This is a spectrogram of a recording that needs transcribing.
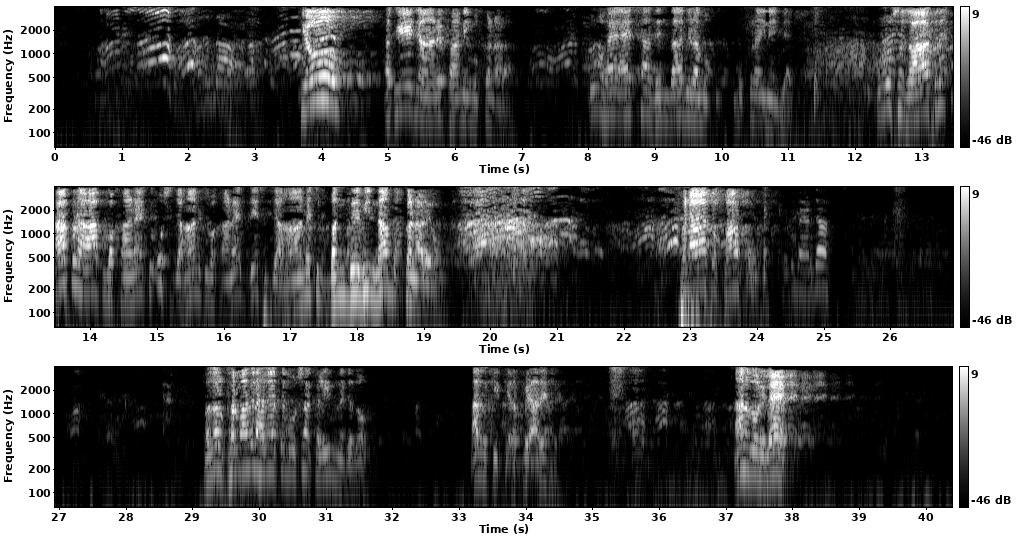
کیوں؟ اکی جان فانی مکن والا۔ وہ ہے ایسا زندہ جڑا مکنا ہی نہیں جائے۔ اس ذات نے اپنا آپ وکھانا ہے تو اس جہان چ وکھانا ہے جس جہان چ بندے بھی نہ مکن والے ہو فنا تو پاک ہو بیٹھ فرماند حضرت موسا کلیم نے جدو عرض کی تھی ربے آ رہے ہیں۔ انگوری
